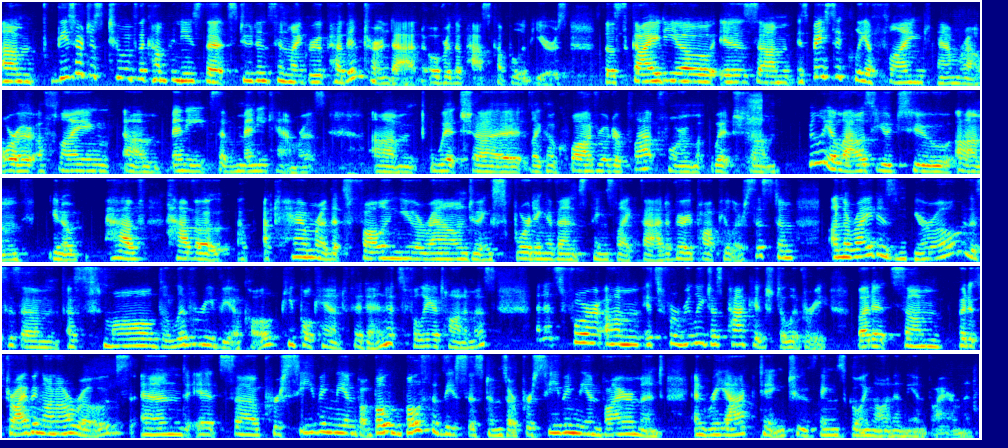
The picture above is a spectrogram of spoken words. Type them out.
Um, these are just two of the companies that students in my group have interned at over the past couple of years. So Skydio is um, is basically a flying camera or a flying um, many set of many cameras, um, which uh, like a quad rotor platform, which um, really allows you to, um, you know, have have a, a, camera that's following you around doing sporting events, things like that, a very popular system. On the right is Nuro. This is a, um, a small delivery vehicle. People can't fit in. It's fully autonomous. And it's for um, it's for really just package delivery, but it's um, but it's driving on our roads and it's uh, perceiving the both both of these systems are perceiving the environment and reacting to things going on in the environment.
